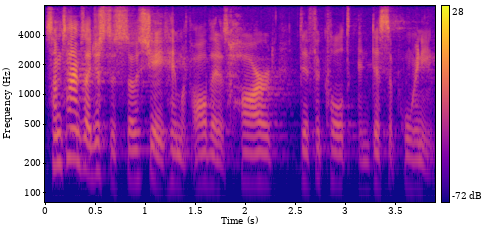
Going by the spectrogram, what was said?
Sometimes I just associate Him with all that is hard, difficult, and disappointing.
